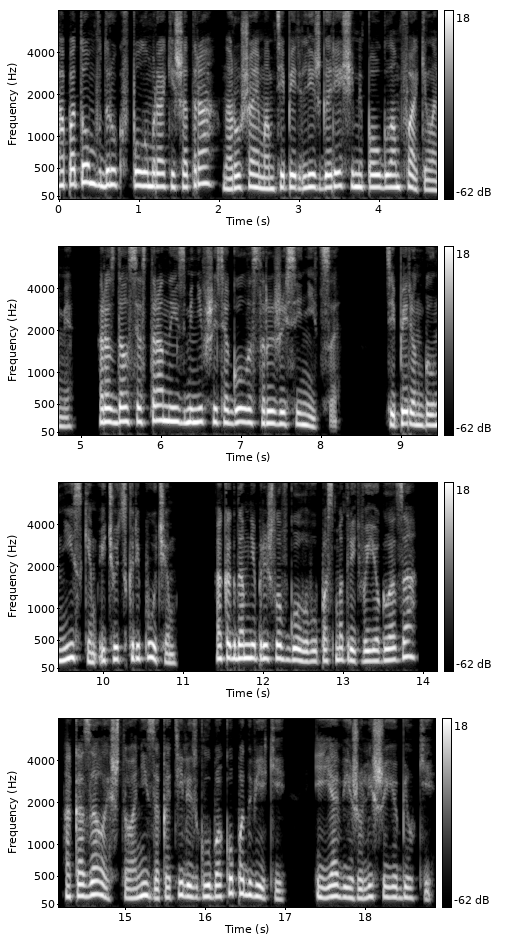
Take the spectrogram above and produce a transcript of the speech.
А потом вдруг в полумраке шатра, нарушаемом теперь лишь горящими по углам факелами, раздался странный изменившийся голос рыжей синицы. Теперь он был низким и чуть скрипучим, а когда мне пришло в голову посмотреть в ее глаза, оказалось, что они закатились глубоко под веки, и я вижу лишь ее белки.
